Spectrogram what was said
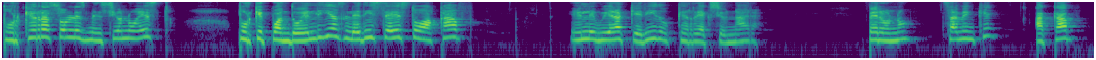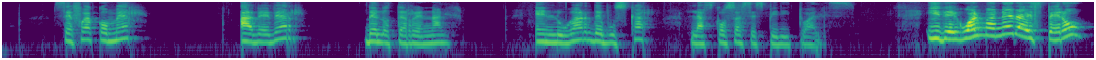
¿Por qué razón les menciono esto? Porque cuando Elías le dice esto a Acab, él le hubiera querido que reaccionara. Pero no, ¿saben qué? Acab se fue a comer, a beber de lo terrenal, en lugar de buscar las cosas espirituales. Y de igual manera esperó,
